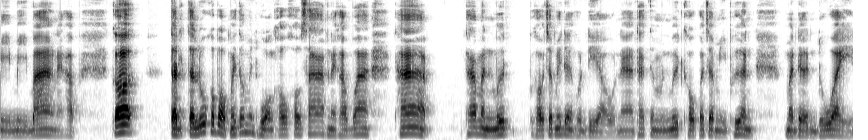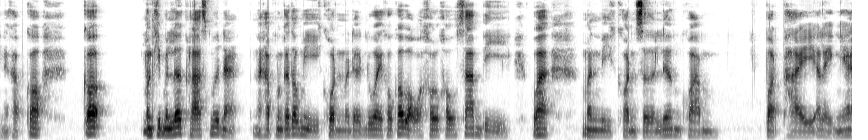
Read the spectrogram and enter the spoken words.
มีมีบ้างนะครับ ก็แต่แต่ลูกเขาบอกไม่ต้องเป็นห่วงเขาเขาทราบนะครับว่าถ้าถ้ามันมืด เขาจะไม่เดินคนเดียวนะถ้าจะมันมืดเขาก็จะมีเพื่อนมาเดินด้วยนะครับ ก็ก็บางทีมันเลิกคลาสมืดนะนะครับ มันก็ต้องมีคนมาเดินด้วย เขาก็บอกว่าเขาเขาทราบดีว่ามันมีคอนเซิร์นเรื่องความปลอดภัยอะไรเงี้ย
